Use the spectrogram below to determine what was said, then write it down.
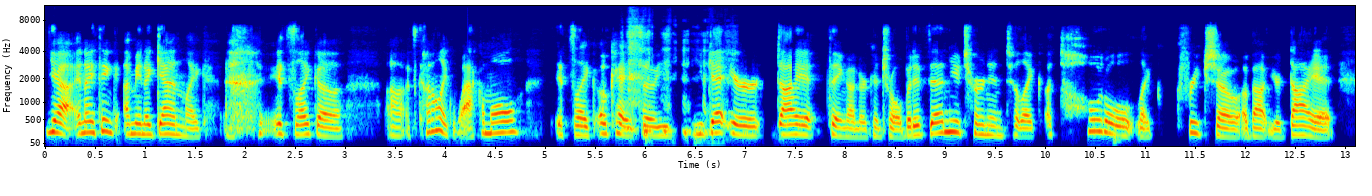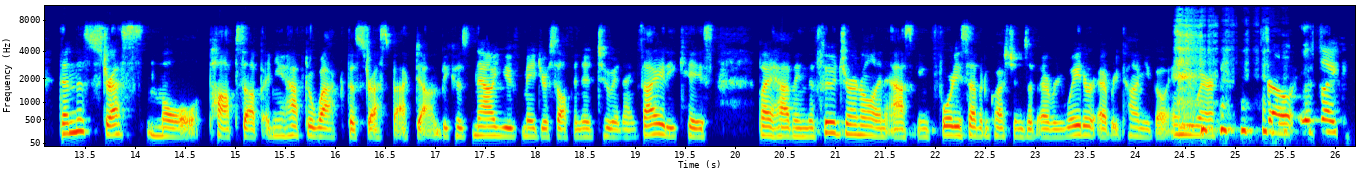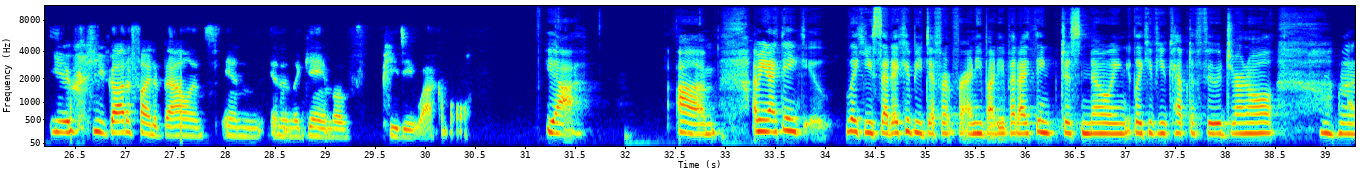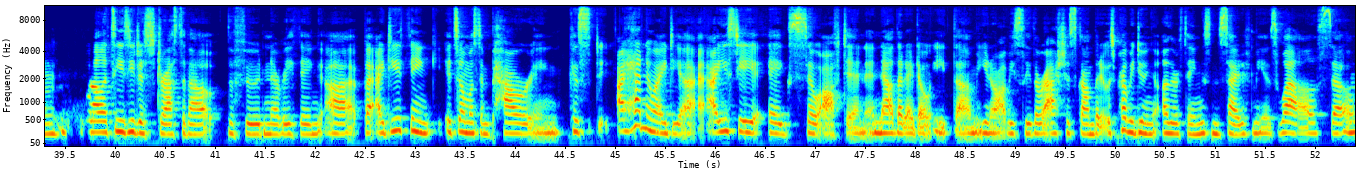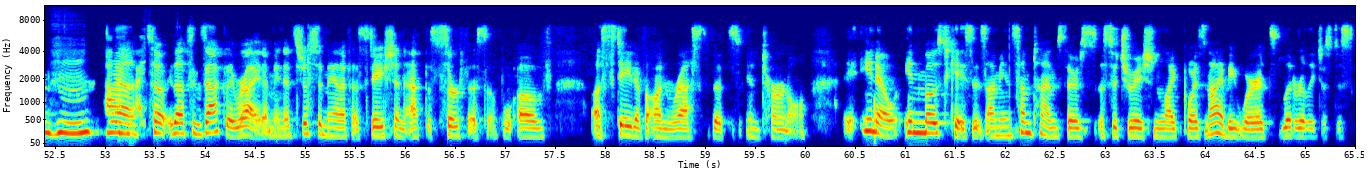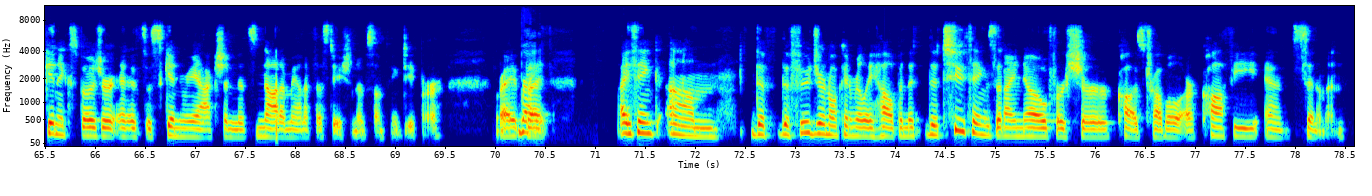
Yeah. And I think, I mean, again, like it's like a, uh, it's kind of like whack a mole it's like okay so you, you get your diet thing under control but if then you turn into like a total like freak show about your diet then the stress mole pops up and you have to whack the stress back down because now you've made yourself into an anxiety case by having the food journal and asking 47 questions of every waiter every time you go anywhere. So it's like you you got to find a balance in in the game of pd whack-a-mole. Yeah um, I mean, I think, like you said, it could be different for anybody, but I think just knowing, like, if you kept a food journal, mm-hmm. uh, well, it's easy to stress about the food and everything. Uh, but I do think it's almost empowering because I had no idea. I used to eat eggs so often, and now that I don't eat them, you know, obviously the rash is gone, but it was probably doing other things inside of me as well. So, mm-hmm. yeah, um, I, so that's exactly right. I mean, it's just a manifestation at the surface of of a state of unrest that's internal. You know, in most cases, I mean, sometimes there's a situation like poison ivy where it's literally just a skin exposure and it's a skin reaction. It's not a manifestation of something deeper, right? right. But I think um, the the food journal can really help. And the, the two things that I know for sure cause trouble are coffee and cinnamon.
